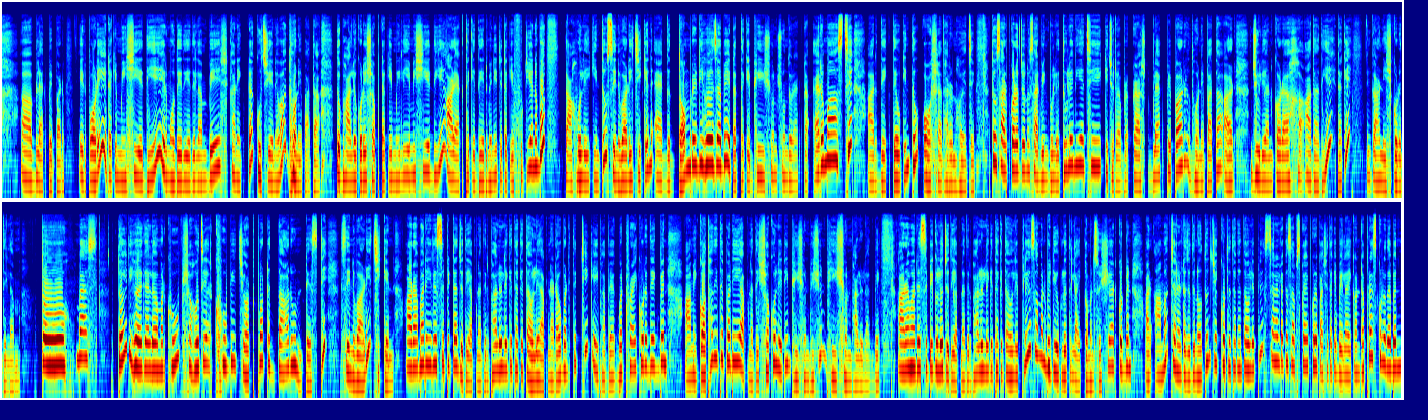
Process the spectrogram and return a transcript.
ব্ল্যাক পেপার এরপরে এটাকে মিশিয়ে দিয়ে এর মধ্যে দিয়ে দিলাম বেশ খানিকটা কুচিয়ে নেওয়া ধনে পাতা। তো ভালো করে সবটাকে মিলিয়ে মিশিয়ে দিয়ে আর এক থেকে দেড় মিনিট এটাকে ফুটিয়ে নেব, তাহলেই কিন্তু সিনওয়ারি চিকেন একদম রেডি হয়ে যাবে। এটার থেকে ভীষণ সুন্দর একটা অ্যারোমা আসছে আর দেখতেও কিন্তু অসাধারণ হয়েছে। তো সার্ভ করার জন্য সার্ভিং বলে তুলে নিয়েছি, কিছুটা ক্রাশড ব্ল্যাক পেপার ধনে পাতা আর জুলিয়ান করা আদা দিয়ে এটাকে গার্নিশ করে দিলাম। তো ব্যাস, তৈরি হয়ে গেল আমার খুব সহজে আর খুবই চটপট দারুণ টেস্টি সিনওয়ারি চিকেন আর আমার এই রেসিপিটা যদি আপনাদের ভালো লেগে থাকে তাহলে আপনারাও বাড়িতে ঠিক এইভাবে একবার ট্রাই করে দেখবেন। আমি কথা দিতে পারি, আপনাদের সকলেরই ভীষণ ভীষণ ভীষণ ভালো লাগবে। আর আমার রেসিপিগুলো যদি আপনাদের ভালো লেগে থাকে তাহলে প্লিজ আমার ভিডিওগুলোতে লাইক কমেন্টস ও শেয়ার করবেন। আর আমার চ্যানেলটা যদি নতুন চেক করতে থাকেন তাহলে প্লিজ চ্যানেলটাকে সাবস্ক্রাইব করে পাশে থাকে বেল আইকনটা প্রেস করে দেবেন।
